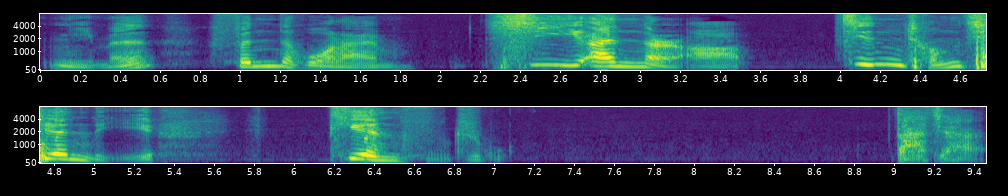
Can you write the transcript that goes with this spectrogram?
你们分得过来吗？西安那儿啊，京城千里，天府之国，大家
